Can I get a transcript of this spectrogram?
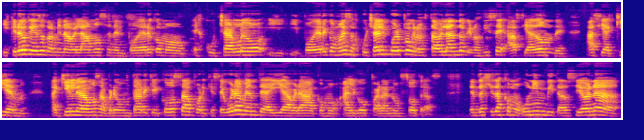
Y creo que eso también hablamos en el poder como escucharlo y, y, poder como eso, escuchar el cuerpo que nos está hablando, que nos dice hacia dónde, hacia quién, a quién le vamos a preguntar qué cosa, porque seguramente ahí habrá como algo para nosotras. Entonces quizás como una invitación a,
